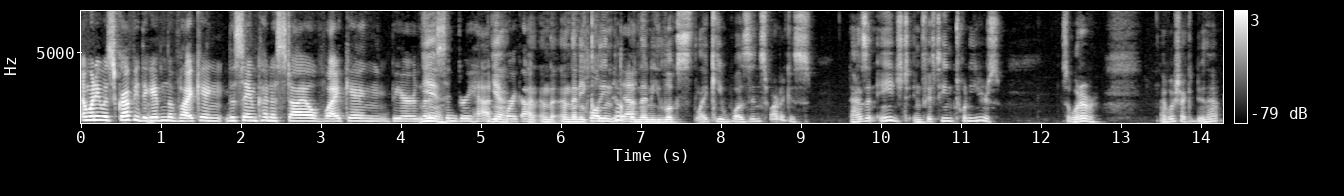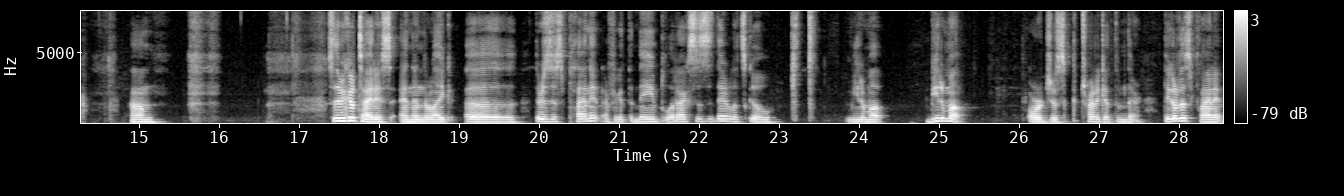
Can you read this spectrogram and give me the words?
And when he was scruffy, they gave him the Viking, the same kind of style Viking beard that Yeah. Sindri had yeah, before he got. and, and and then he cleaned to up death. and then he looks like he was in Spartacus. hasn't aged in 15 20 years. So whatever. I wish I could do that. Um So they up Titus and then they're like, uh there's this planet, I forget the name, Blood Axes is there. Let's go meet them up. Beat them up. Or just try to get them there. They go to this planet.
